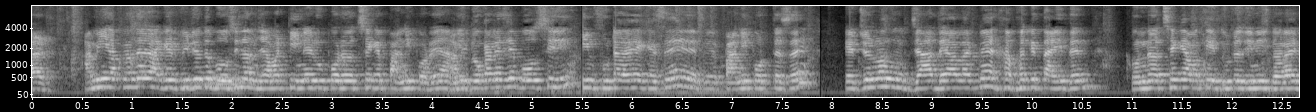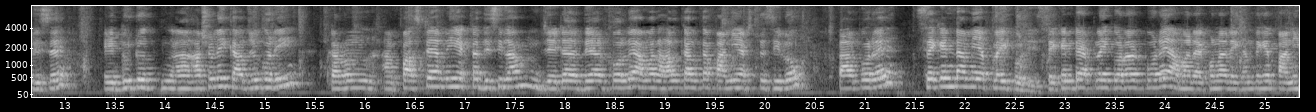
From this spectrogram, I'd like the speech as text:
আর আমি আপনাদের আগের ভিডিওতে বলছিলাম যে আমার টিনের উপরে হচ্ছে পানি পড়ে। আমি দোকানে যে বলছি, টিন ফুটা হয়ে গেছে, পানি পড়তেছে। এর জন্য যা দেয়া লাগবে, আমাকে তাই দেন। ওনারা হচ্ছে কি আমাকে এই দুটো জিনিস ধরাই দিছে। এই দুটো আসলেই কার্যকরী, কারণ ফার্স্টে আমি একটা দিছিলাম, যেটা দেওয়ার ফলে আমার হালকা হালকা পানি আসতেছিল। তারপরে সেকেন্ডে আমি অ্যাপ্লাই করি। সেকেন্ডে অ্যাপ্লাই করার পরে আমার এখন আর এখান থেকে পানি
